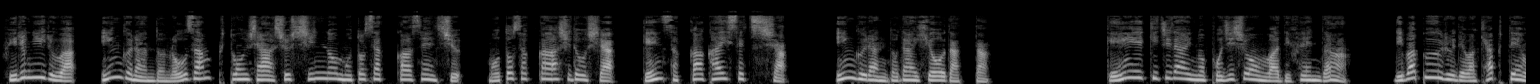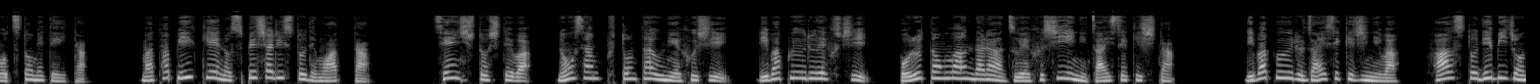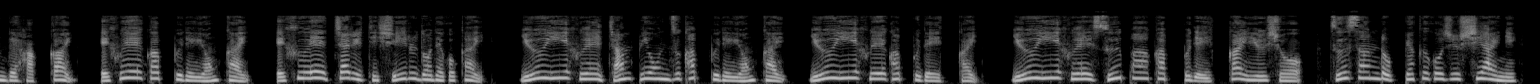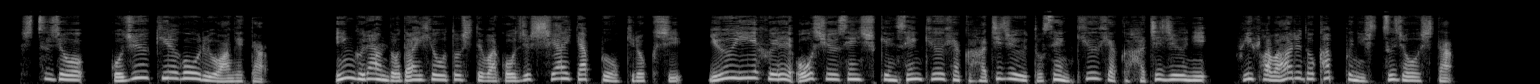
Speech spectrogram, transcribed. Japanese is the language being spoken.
フィル・ニールは、イングランド・ノーザンプトンシャー出身の元サッカー選手、元サッカー指導者、現サッカー解説者、イングランド代表だった。現役時代のポジションはディフェンダー。リバプールではキャプテンを務めていた。また PK のスペシャリストでもあった。選手としては、ノーサンプトンタウン FC、リバプール FC、ボルトンワンダラーズ FC に在籍した。リバプール在籍時には、ファーストディビジョンで8回、FA カップで4回、FA チャリティシールドで5回、UEFA チャンピオンズカップで4回、UEFA カップで1回、UEFA スーパーカップで1回優勝、通算650試合に出場、59ゴールを挙げた。イングランド代表としては50試合キャップを記録し、UEFA 欧州選手権1980と1982、FIFA ワールドカップに出場した。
